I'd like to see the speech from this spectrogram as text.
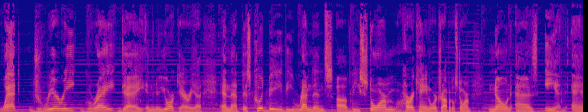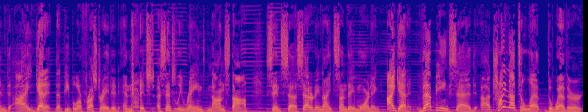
wet, dreary, gray day in the New York area, and that this could be the remnants of the storm, hurricane, or tropical storm known as Ian. And I get it that people are frustrated and that it's essentially rained nonstop since uh, Saturday night, Sunday morning. I get it. That being said, uh, try not to let the weather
